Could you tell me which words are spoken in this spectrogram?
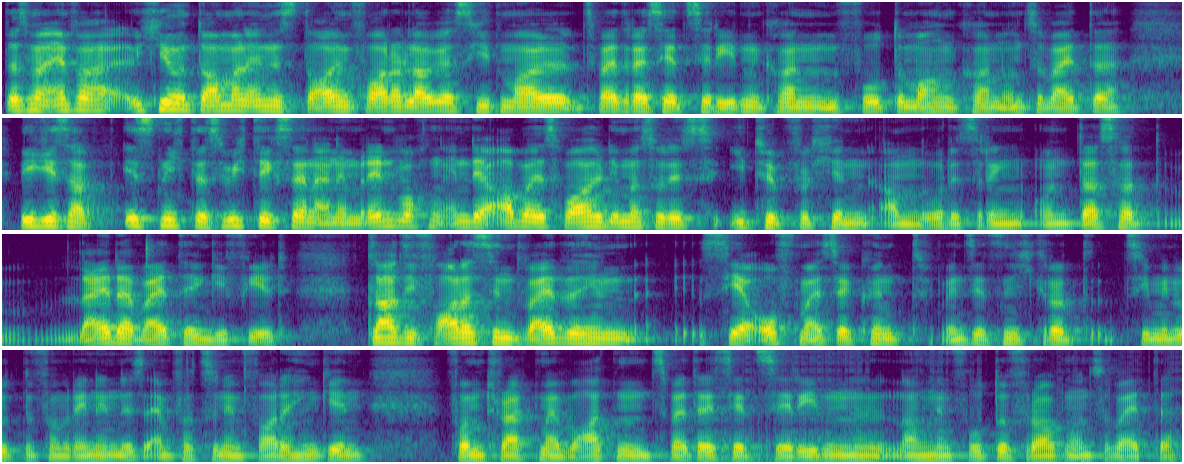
dass man einfach hier und da mal einen Star im Fahrerlager sieht, mal zwei, drei Sätze reden kann, ein Foto machen kann und so weiter. Wie gesagt, ist nicht das Wichtigste an einem Rennwochenende, aber es war halt immer so das i-Tüpfelchen am Norrisring und das hat leider weiterhin gefehlt. Klar, die Fahrer sind weiterhin sehr offen, also ihr könnt, wenn es jetzt nicht gerade zehn Minuten vom Rennen ist, einfach zu dem Fahrer hingehen, vom Truck mal warten, zwei, drei Sätze reden, nach einem Foto fragen und so weiter.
